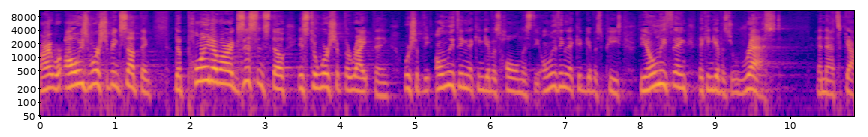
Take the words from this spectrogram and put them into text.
All right, we're always worshiping something. The point of our existence, though, is to worship the right thing. Worship the only thing that can give us wholeness, the only thing that can give us peace, the only thing that can give us rest, and that's God.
